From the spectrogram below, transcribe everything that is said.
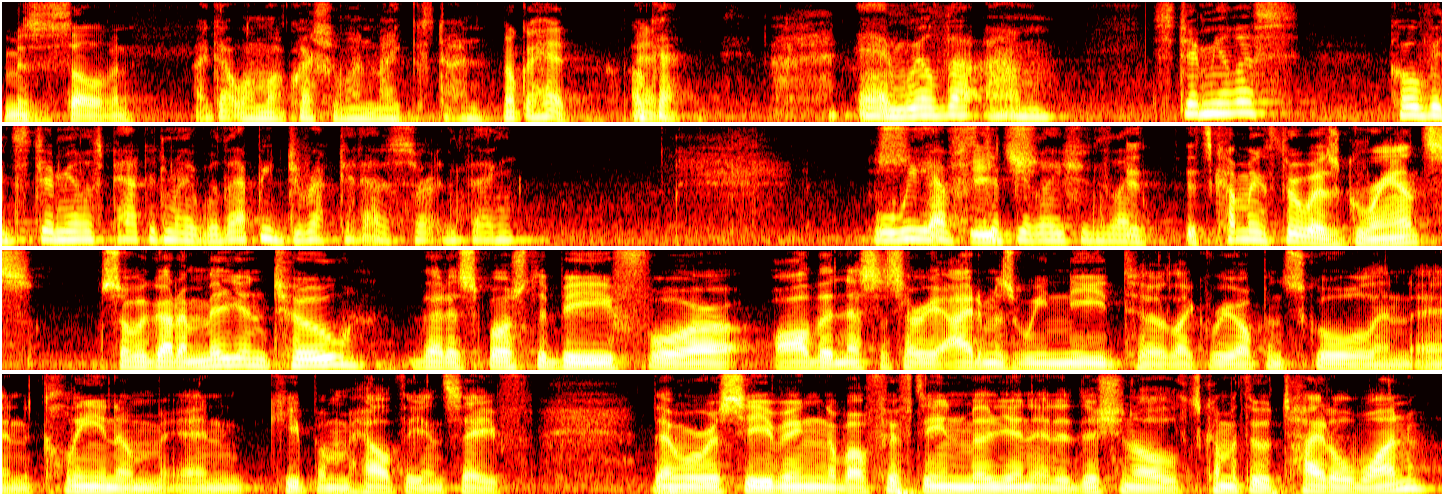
Mrs. Sullivan. I got one more question when Mike's done. No, go ahead. Go ahead. Okay. And will the um, stimulus, COVID stimulus package money, will that be directed at a certain thing? Will we have Each- stipulations like, it- It's coming through as grants, so we've got a million two that is supposed to be for all the necessary items we need to like reopen school and, and clean them and keep them healthy and safe. Then we're receiving about 15 million in additional, it's coming through Title I,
